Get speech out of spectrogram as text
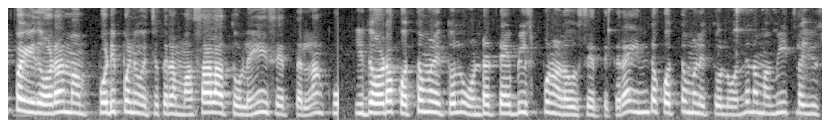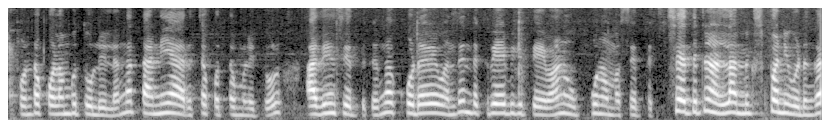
இப்போ இதோட நம்ம பொடி பண்ணி வச்சுக்கிற மசாலா தூளையும் சேர்த்துடலாம். இதோட கொத்தமல்லி தூள் 1 1/2 டேபிள் ஸ்பூன் அளவு சேர்த்துக்கிறேன். இந்த கொத்தமல்லி தூள் வந்து நம்ம வீட்டில் யூஸ் பண்ணுற குழம்பு தூள் இல்லைங்க தனியாக அரைச்ச கொத்தமல்லி தூள். அதையும் சேர்த்துக்கோங்க கூடவே வந்து இந்த கிரேவிக்கு தேவையான உப்பும் நம்ம சேர்த்து சேர்த்துட்டு நல்லா மிக்ஸ் பண்ணி விடுங்க.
